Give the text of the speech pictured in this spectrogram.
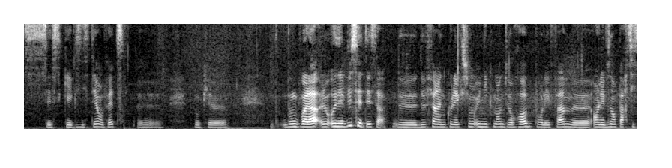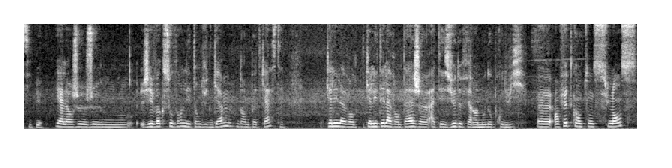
c'est ce qui existait en fait. Euh, donc, euh, donc voilà, au début c'était ça, de, de, faire une collection uniquement de robes pour les femmes en les faisant participer. Et alors je, je, j'évoque souvent l'étendue de gamme dans le podcast. Quel, est quel était l'avantage à tes yeux de faire un monoproduit? Euh, en fait, quand on se lance,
